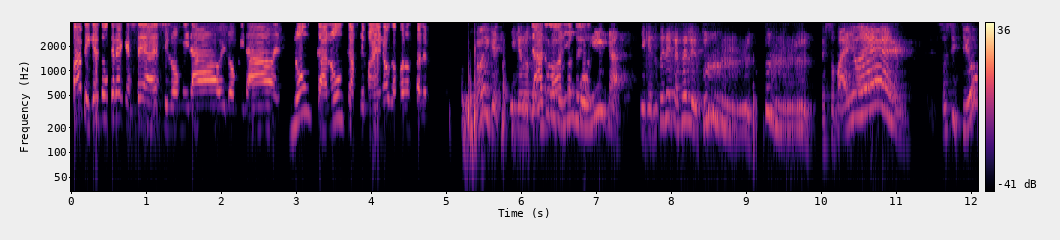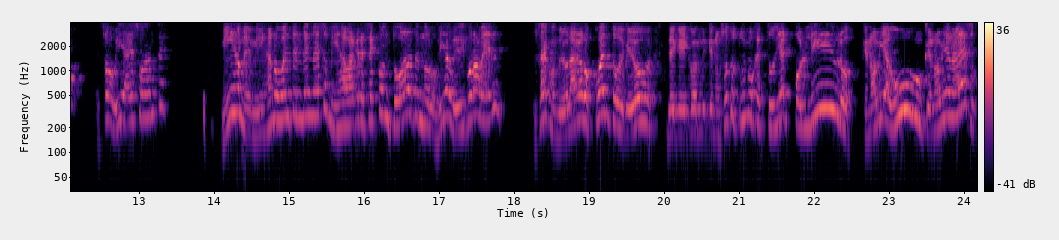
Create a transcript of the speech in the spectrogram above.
papi, ¿qué tú crees que sea eso? Y lo miraba y lo miraba. Nunca, nunca se imaginó que fuera un teléfono. No, y, que, y que los ya teléfonos tenían bolitas y que tú tenías que hacerle turr, turr. Eso para ellos es. Eso existió. Eso había eso antes. Mi hija, mi, mi, hija no va a entender eso. Mi hija va a crecer con toda la tecnología, y por haber. Tú sabes, cuando yo le haga los cuentos de que yo, de que, cuando, que nosotros tuvimos que estudiar por libros, que no había Google, que no había nada de eso.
